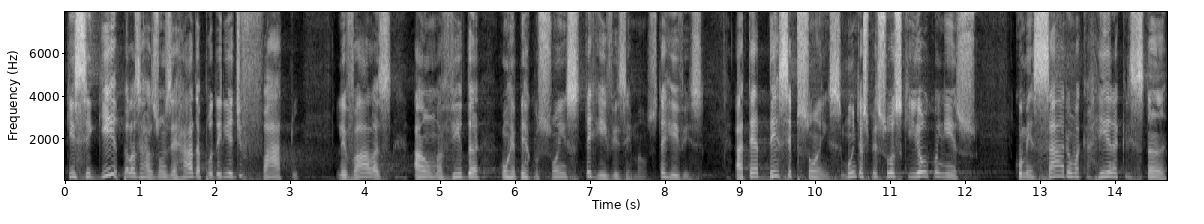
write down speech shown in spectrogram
que seguir pelas razões erradas poderia de fato levá-las a uma vida com repercussões terríveis, irmãos, terríveis até decepções. Muitas pessoas que eu conheço começaram uma carreira cristã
